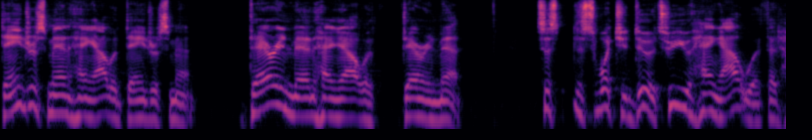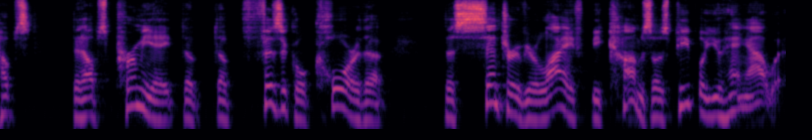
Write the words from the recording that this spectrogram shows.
dangerous men hang out with dangerous men, daring men hang out with daring men. It's just it's what you do. It's who you hang out with that helps that helps permeate the, the physical core, the the center of your life becomes those people you hang out with.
